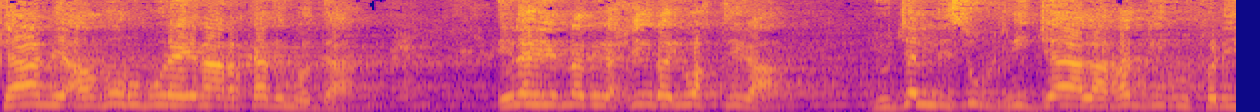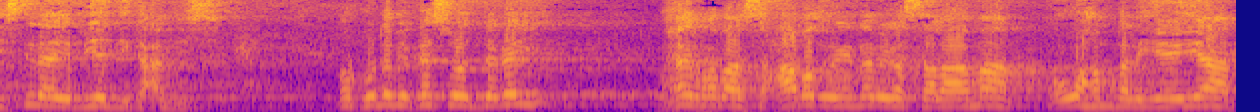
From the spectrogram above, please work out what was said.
Kaanii anduru buu lehay inaan arkaadi moodaa. Ilaahi nabiga xiina wakhtiga yujallisu rijaala raggii uu fadhiisinayo biyadii gacantiisa markuu nabiga ka soo degay waxay rabaan saxaabadu inay nabiga salaamaan oo u hambaliyeeyaan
